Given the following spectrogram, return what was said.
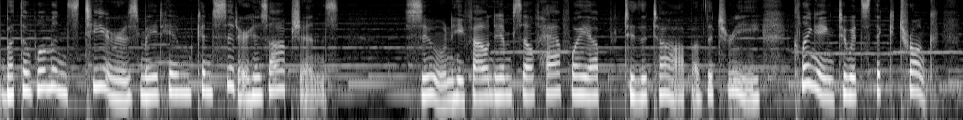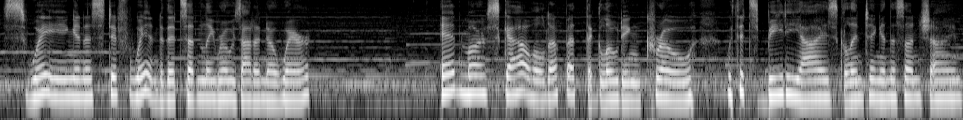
But the woman's tears made him consider his options. Soon he found himself halfway up to the top of the tree, clinging to its thick trunk, swaying in a stiff wind that suddenly rose out of nowhere. Edmar scowled up at the gloating crow, with its beady eyes glinting in the sunshine.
